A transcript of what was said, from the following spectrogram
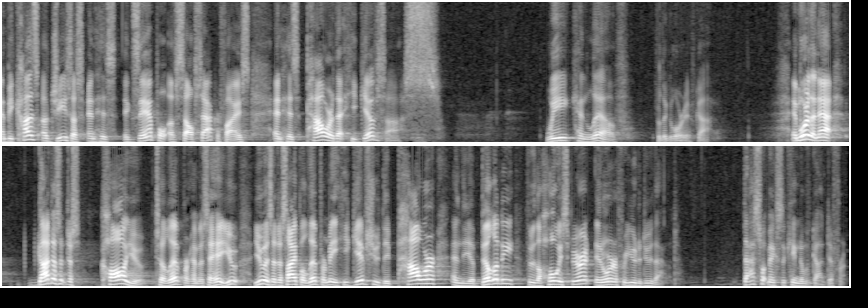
And because of Jesus and his example of self sacrifice and his power that he gives us, we can live for the glory of God. And more than that, God doesn't just call you to live for him and say, hey, you, you as a disciple, live for me. He gives you the power and the ability through the Holy Spirit in order for you to do that. That's what makes the kingdom of God different?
